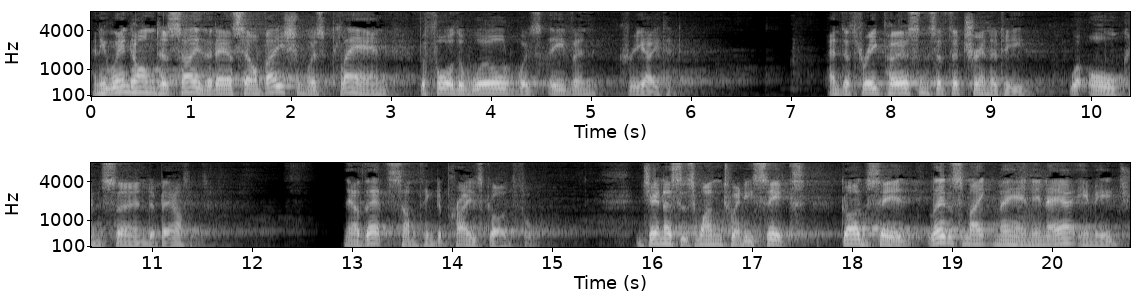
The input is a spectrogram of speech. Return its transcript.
And he went on to say that our salvation was planned before the world was even created. And the three persons of the Trinity were all concerned about it. Now that's something to praise God for. Genesis 1:26 God said, "Let us make man in our image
